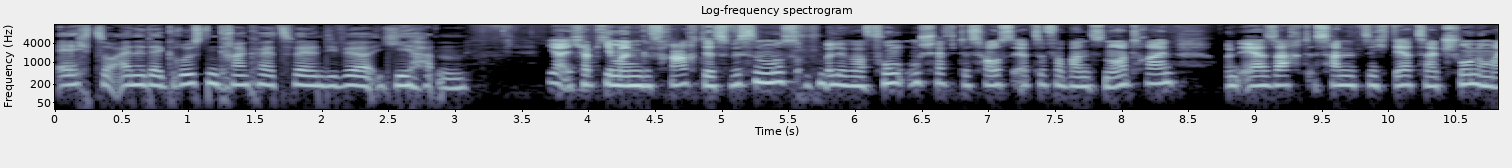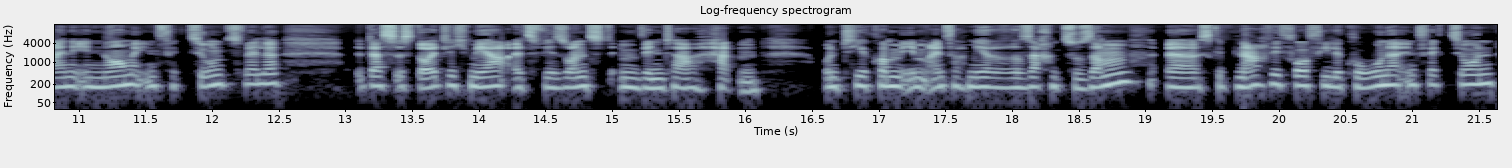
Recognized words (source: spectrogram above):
echt so eine der größten Krankheitswellen, die wir je hatten? Ja, ich habe jemanden gefragt, der es wissen muss, Oliver Funken, Chef des Hausärzteverbands Nordrhein, und er sagt, es handelt sich derzeit schon um eine enorme Infektionswelle. Das ist deutlich mehr, als wir sonst im Winter hatten. Und hier kommen eben einfach mehrere Sachen zusammen. Äh, es gibt nach wie vor viele Corona-Infektionen.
